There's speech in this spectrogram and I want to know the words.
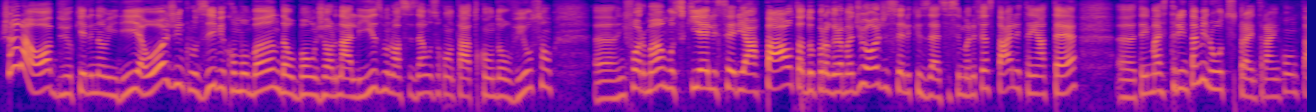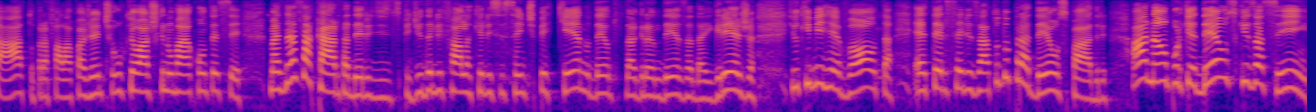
já era óbvio que ele não iria. Hoje, inclusive, como manda o bom jornalismo, nós fizemos o contato com o Dom Wilson, uh, informamos que ele seria a pauta do programa de hoje, se ele quisesse se manifestar. Ele tem até uh, tem mais 30 minutos para entrar em contato, para falar com a gente, o que eu acho que não vai acontecer. Mas nessa carta dele de despedida, ele fala que ele se sente pequeno dentro da grandeza da igreja. E o que me revolta é terceirizar tudo para Deus Deus, padre. Ah, não, porque Deus quis assim.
